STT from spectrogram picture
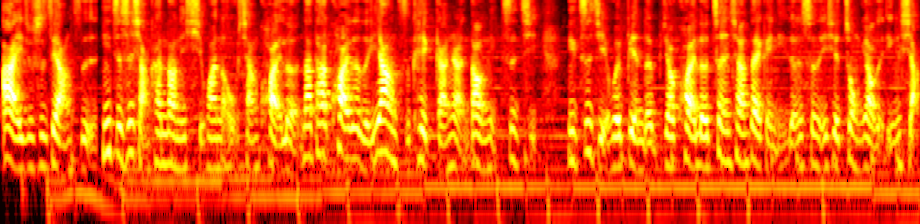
爱就是这样子，你只是想看到你喜欢的偶像快乐，那他快乐的样子可以感染到你自己，你自己也会变得比较快乐，正向带给你人生的一些重要的影响。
